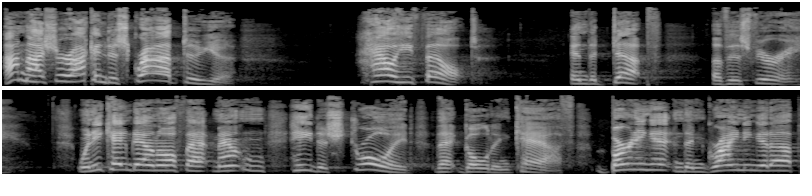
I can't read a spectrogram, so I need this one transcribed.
I'm not sure I can describe to you how he felt in the depth of his fury. When he came down off that mountain, he destroyed that golden calf, burning it and then grinding it up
